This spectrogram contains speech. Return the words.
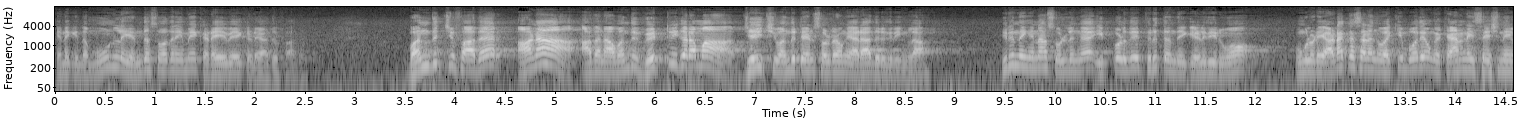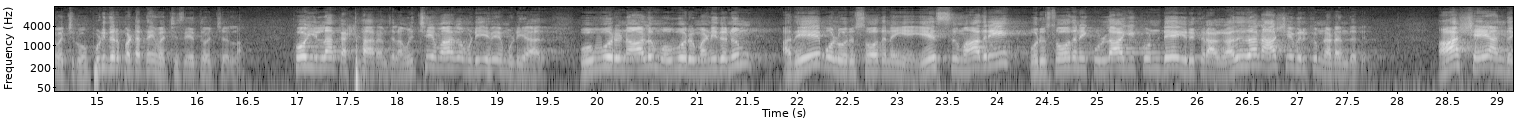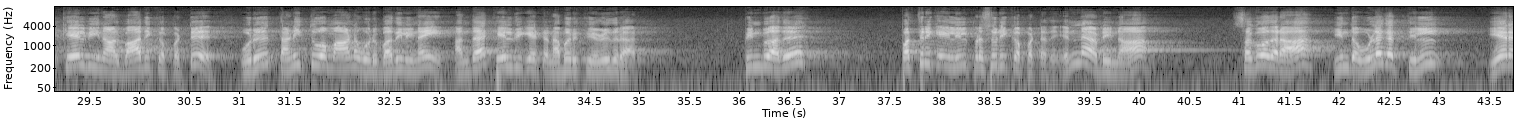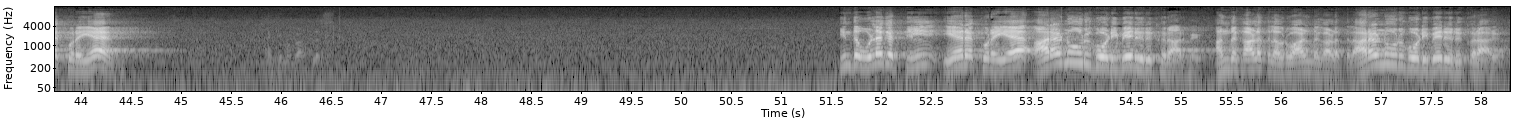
எனக்கு இந்த மூணுல எந்த சோதனையுமே கிடையவே கிடையாது ஃபாதர் வந்துச்சு ஃபாதர் ஆனா அதை நான் வந்து வெற்றிகரமா ஜெயிச்சு வந்துட்டேன்னு சொல்றவங்க யாராவது இருக்கிறீங்களா? இருந்தீங்கன்னா சொல்லுங்க. இப்பொழுதே திருத்தந்தைக்கு எழுதிடுவோம். உங்களுடைய அடக்க சடங்கு வைக்கும் போதே உங்க கேனனைசேஷனையும் வச்சிருவோம். புனிதர் பட்டத்தையும் வச்சு சேர்த்து வச்சிடலாம். கோயிலாம் கட்ட ஆரம்பிச்சிடலாம். நிச்சயமாக முடியவே முடியாது. ஒவ்வொரு நாளும் ஒவ்வொரு மனிதனும் அதே போல் ஒரு சோதனையை இயேசு மாதிரி ஒரு சோதனைக்கு உள்ளாகி கொண்டே இருக்கிறார்கள். அதுதான் ஆசியவிற்கும் நடந்தது. ஆஷே அந்த கேள்வியினால் பாதிக்கப்பட்டு ஒரு தனித்துவமான ஒரு பதிலினை அந்த கேள்வி கேட்ட நபருக்கு எழுதுறார். பின்பு அது பத்திரிகைகளில் பிரசுரிக்கப்பட்டது. என்ன அப்படின்னா சகோதரா இந்த உலகத்தில் ஏறக்குறைய இந்த உலகத்தில் ஏறக்குறைய அறநூறு கோடி பேர் இருக்கிறார்கள். அந்த காலத்தில் அவர் வாழ்ந்த காலத்தில் அறநூறு கோடி பேர் இருக்கிறார்கள்.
